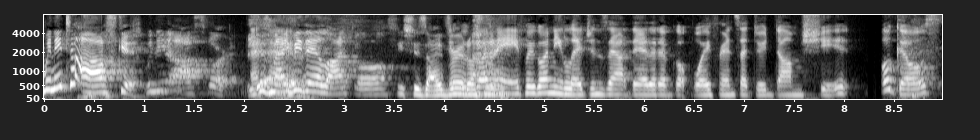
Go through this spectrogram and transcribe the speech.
We need to ask it. We need to ask for it. Because Yeah. maybe they're like, oh, fish is over If it or got something. any, if we've got any legends out there that have got boyfriends that do dumb shit, or girls.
